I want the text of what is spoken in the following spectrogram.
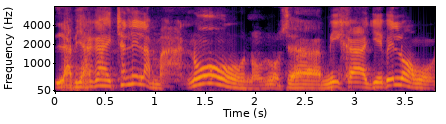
la viaga, échale la mano, no, o sea, mija, llévelo.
